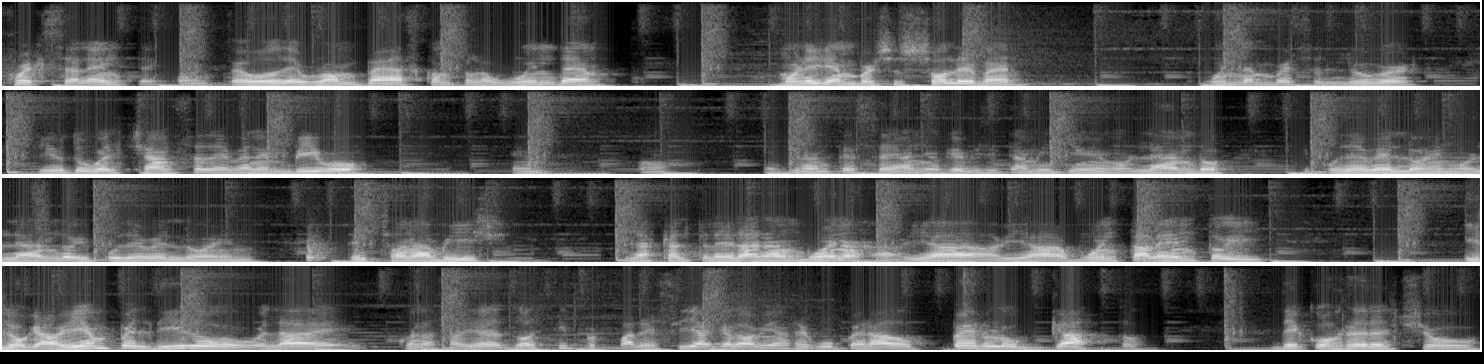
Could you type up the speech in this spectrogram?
fue excelente, con el feudo de Ron Bass contra los Wyndham, Mulligan versus Sullivan, Wyndham versus Luger, y yo tuve el chance de ver en vivo oh, durante ese año que visité a mi team en Orlando y pude verlos en Orlando y pude verlos en Daytona Beach las carteleras eran buenas, había, había buen talento y, lo que habían perdido con la salida de Dusty, pues parecía que lo habían recuperado, pero los gastos de correr el show,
